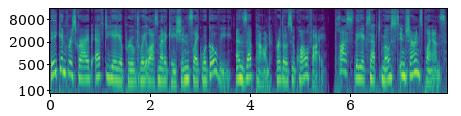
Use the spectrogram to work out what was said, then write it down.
They can prescribe FDA-approved weight loss medications like Wagovi and Zepbound for those who qualify. Plus, they accept most insurance plans.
